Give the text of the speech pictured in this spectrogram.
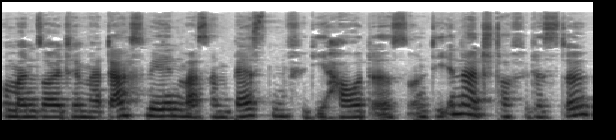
Und man sollte immer das wählen, was am besten für die Haut ist. Und die Inhaltsstoffliste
